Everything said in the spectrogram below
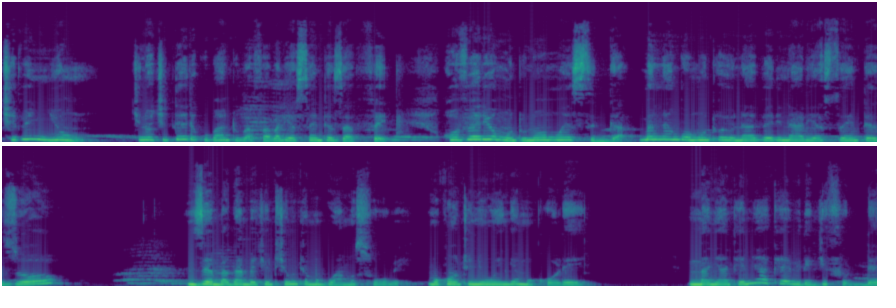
kibi nnyo kino kidde eri ku bantu baffe abalya ssente zaffe. Ova eri omuntu n'omwesiga bannanga omuntu oyo n'ava eri n'alya ssente zo. Nze mbagamba ekintu kimu temugwamu suubi mukontinuwinge mukole. Mmanya nti emyaka ebiri gifudde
